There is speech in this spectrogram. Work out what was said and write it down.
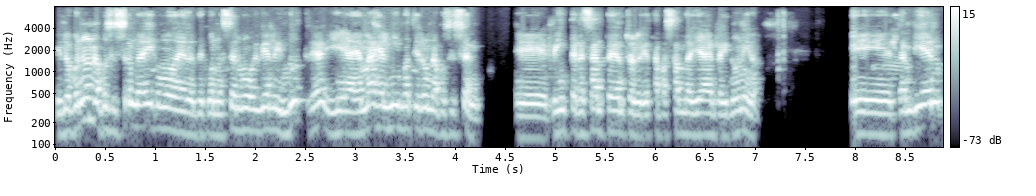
y lo pone en una posición de ahí como de, conocer muy bien la industria y además él mismo tiene una posición eh, interesante dentro de lo que está pasando allá en Reino Unido. Eh, también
